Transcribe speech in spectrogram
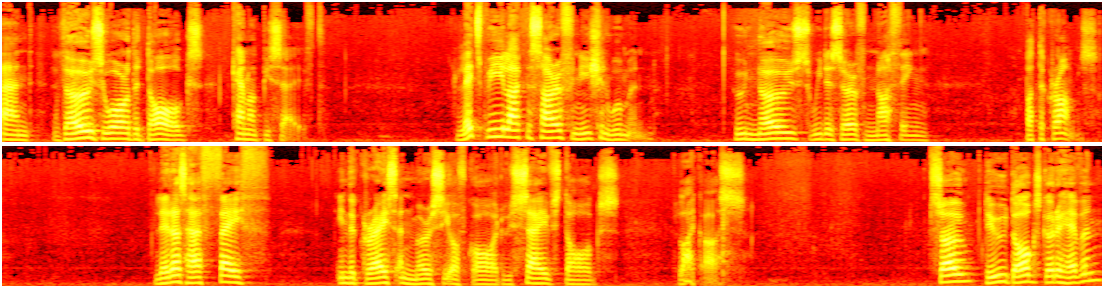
and those who are the dogs cannot be saved. Let's be like the Syrophoenician woman who knows we deserve nothing but the crumbs. Let us have faith in the grace and mercy of God who saves dogs like us. So, do dogs go to heaven?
